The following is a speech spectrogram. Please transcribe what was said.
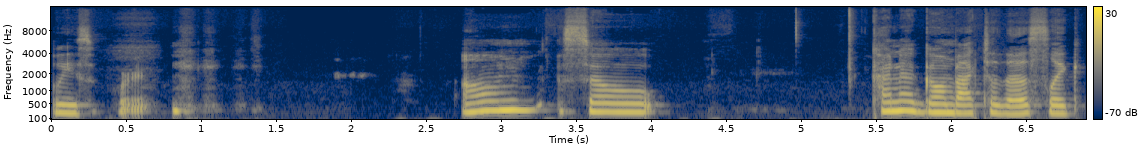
We support. um, so kind of going back to this, like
